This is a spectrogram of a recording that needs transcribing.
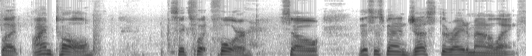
but I'm tall, six foot four, so this has been just the right amount of length.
